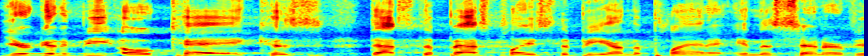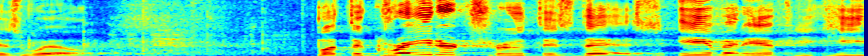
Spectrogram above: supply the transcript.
you're going to be okay because that's the best place to be on the planet, in the center of His will. But the greater truth is this even if He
